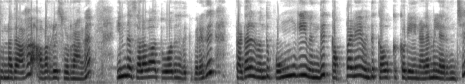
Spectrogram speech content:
சொன்னதாக அவர்கள் சொல்கிறாங்க இந்த செலவாக தோதுனதுக்கு பிறகு கடல் வந்து பொங்கி வந்து கப்பலே வந்து கவுக்கக்கூடிய நிலமையில இருந்துச்சு.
